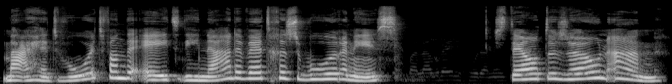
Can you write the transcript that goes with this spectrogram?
Maar het woord van de eed die na de wet gezworen is, stelt de zoon aan.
